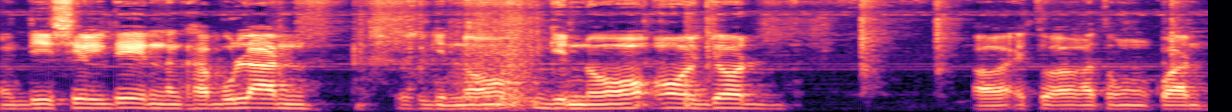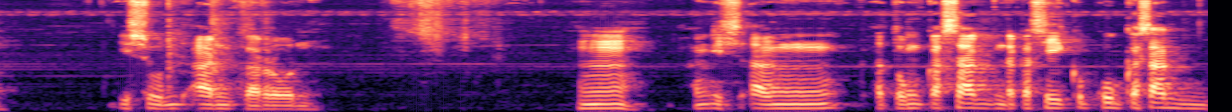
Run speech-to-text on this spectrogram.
Ang diesel din naghabulan. Gino ginoo jod Ah, ito ang atong kwan isudan karon. Hmm, ang is ang atong kasag nakasikop kog kasag.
